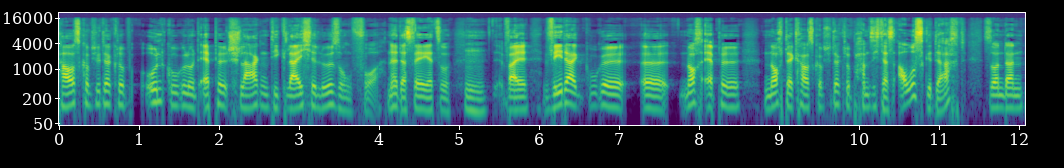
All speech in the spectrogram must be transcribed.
Chaos Computer Club und Google und Apple schlagen die gleiche Lösung vor. Ne, das wäre jetzt so, mhm. weil weder Google äh, noch Apple noch der Chaos Computer Club haben sich das ausgedacht, sondern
